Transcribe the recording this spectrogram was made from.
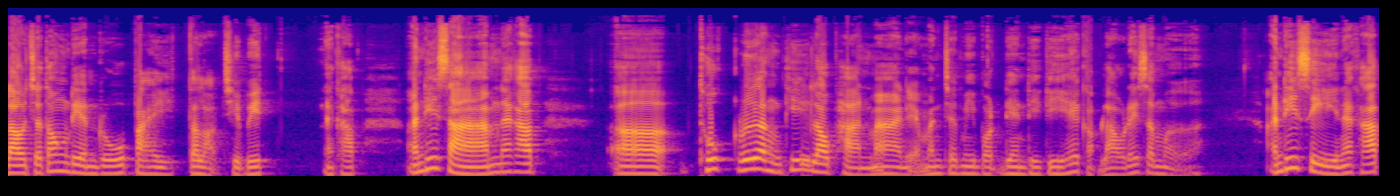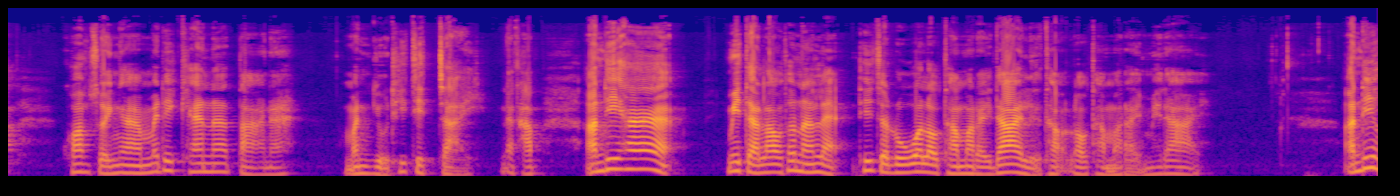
เราจะต้องเรียนรู้ไปตลอดชีวิตนะครับ อันที่3นะครับทุกเรื่องที่เราผ่านมาเนี่ยมันจะมีบทเรียนดีๆ ให้กับเราได้เสมอ อันที่4นะครับความสวยงามไม่ได้แค่หน้าตานะ มันอยู่ที่จิตใจนะครับ อันที่ 5 มีแต่เราเท่านั้นแหละที่จะรู้ว่าเราทำอะไรได้หรือเราทำอะไรไม่ได้ อันที่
